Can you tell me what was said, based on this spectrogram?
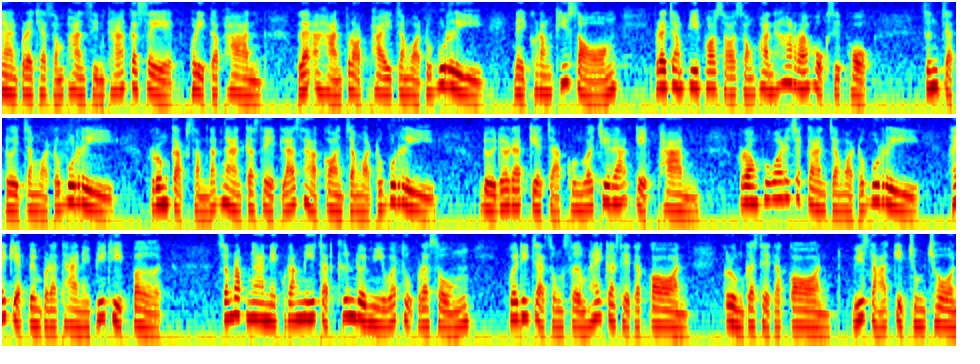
งานประชาสัมพันธ์สินค้าเกษตร ผลิตภัณฑ์ และอาหารปลอดภัยจังหวัดลบบุรี ในครั้งที่ 2 ประจำปี พศ 2566 ซึ่งจัดโดยจังหวัดลบบุรี ร่วมกับสำนักงานเกษตรและสหกรณ์จังหวัดลบบุรี โดยได้รับเกียรติจากคุณวชิระเกตพันธ์รองผู้ว่าราชการจังหวัดลบบุรี ให้เกียรติเป็นประธานในพิธีเปิดสำหรับงานในครั้งนี้จัดขึ้นโดยมีวัตถุประสงค์ เพื่อที่จะส่งเสริมให้เกษตรกร กลุ่มเกษตรกร วิสาหกิจชุมชน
